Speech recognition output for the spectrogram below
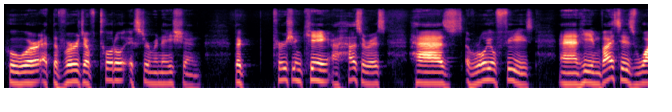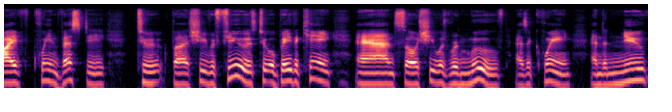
who were at the verge of total extermination. The Persian king Ahasuerus has a royal feast and he invites his wife Queen Vashti to but she refused to obey the king and so she was removed as a queen and the new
